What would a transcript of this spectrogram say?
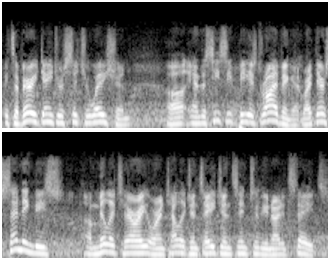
it's a very dangerous situation, uh, and the CCP is driving it, right? They're sending these uh, military or intelligence agents into the United States.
